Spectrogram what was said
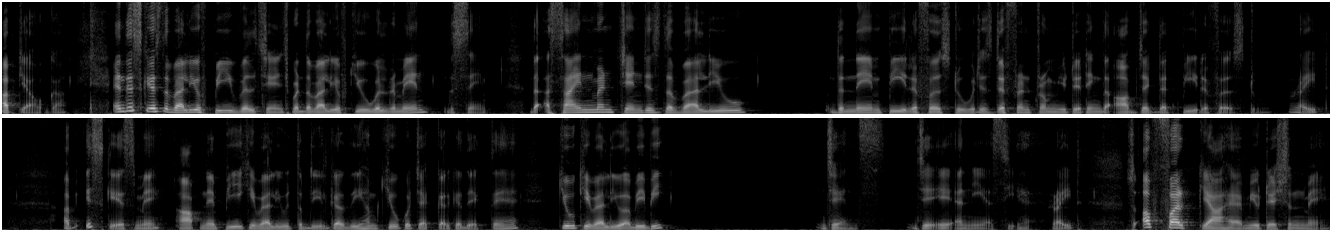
अब क्या होगा? In this case the value of P will change but the value of q will remain the same the assignment changes the value the name p refers to, which is different from mutating the object that p refers to, right? अब इस केस में आपने p की वैल्यू तब्दील कर दी। हम q को चेक करके देखते हैं। Q की वैल्यू अभी भी Janes J A N E S ही है राइट सो अब फ़र्क क्या है म्यूटेशन में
